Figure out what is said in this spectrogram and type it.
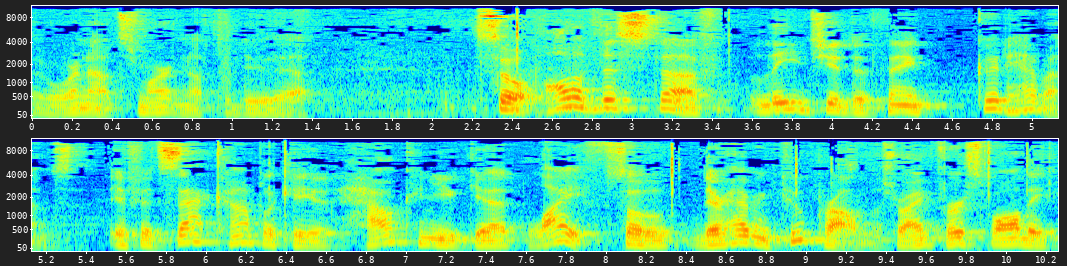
We're not smart enough to do that. So all of this stuff leads you to think, good heavens, if it's that complicated, how can you get life? So they're having two problems, right? First of all, the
